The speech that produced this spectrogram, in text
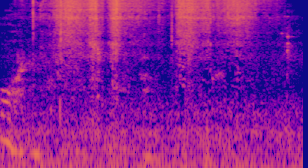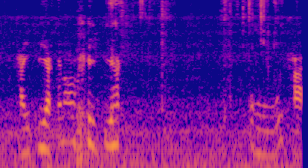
โอ้ยไข่เปียกแค่น้องไข่เปียก โอ้โหไข่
